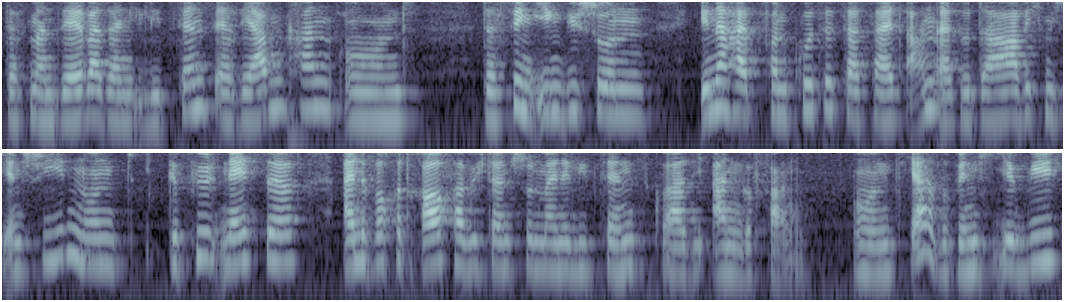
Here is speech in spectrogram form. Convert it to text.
dass man selber seine Lizenz erwerben kann. Und das fing irgendwie schon innerhalb von kürzester Zeit an. Also da habe ich mich entschieden und gefühlt nächste eine Woche drauf habe ich dann schon meine Lizenz quasi angefangen. Und ja, so bin ich irgendwie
